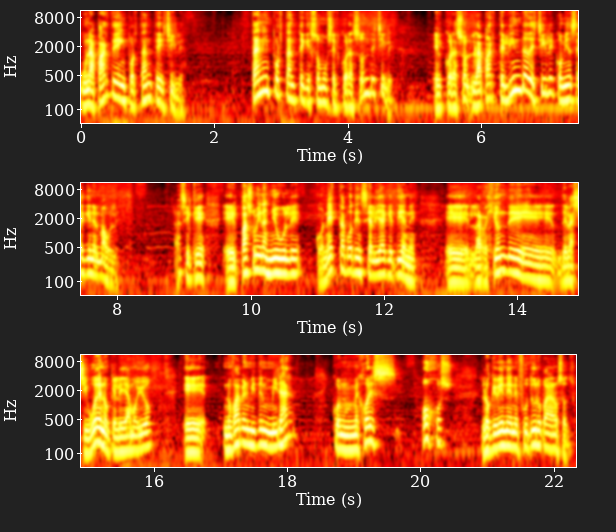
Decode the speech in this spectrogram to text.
una parte importante de Chile, tan importante que somos el corazón de Chile. El corazón, la parte linda de Chile comienza aquí en el Maule. Así que el Paso Minas Ñuble, con esta potencialidad que tiene, eh, la región de, del Achigüeno, que le llamo yo, eh, nos va a permitir mirar con mejores ojos lo que viene en el futuro para nosotros.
